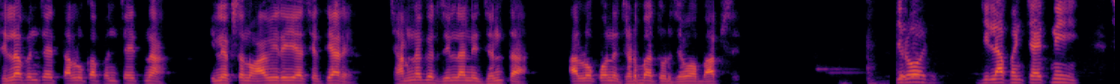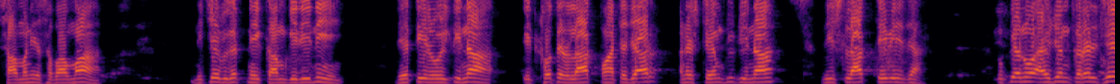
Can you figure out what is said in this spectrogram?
જિલ્લા પંચાયત, તાલુકા પંચાયતના ઇલેક્શનો આવી રહ્યા છે ત્યારે જામનગર જિલ્લાની જનતા આ લોકોને જડબાતોડ જવાબ આપશે. રોજ જિલ્લા પંચાયતની સામાન્ય સભામાં નીચે વિગતની કામગીરીની રેતી રોયલ્ટીના ઇઠ્ઠોતેર લાખ પાંચ હજાર અને સ્ટેમ્પ ડ્યુટીના વીસ લાખ ત્રેવીસ હજાર રૂપિયાનું આયોજન કરેલ છે.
